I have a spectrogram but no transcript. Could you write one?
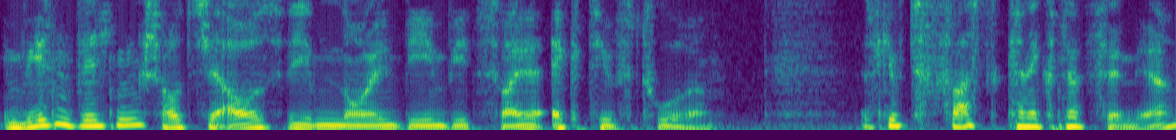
Im Wesentlichen schaut sie aus wie im neuen BMW 2er Active Tourer. Es gibt fast keine Knöpfe mehr,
